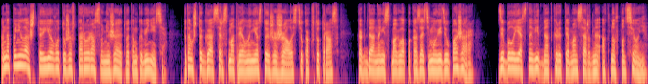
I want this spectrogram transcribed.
Она поняла, что ее вот уже второй раз унижают в этом кабинете, потому что Гассер смотрел на нее с той же жалостью, как в тот раз — когда она не смогла показать ему видео пожара, где было ясно видно открытое мансардное окно в пансионе.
